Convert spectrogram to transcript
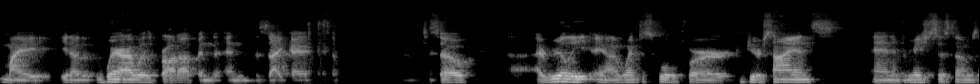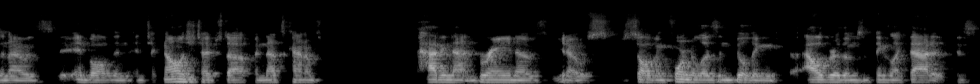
my, you know, where I was brought up and, and the zeitgeist. So uh, I really, you know, I went to school for computer science and information systems and I was involved in, in technology type stuff. And that's kind of having that brain of, you know, solving formulas and building algorithms and things like that is,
